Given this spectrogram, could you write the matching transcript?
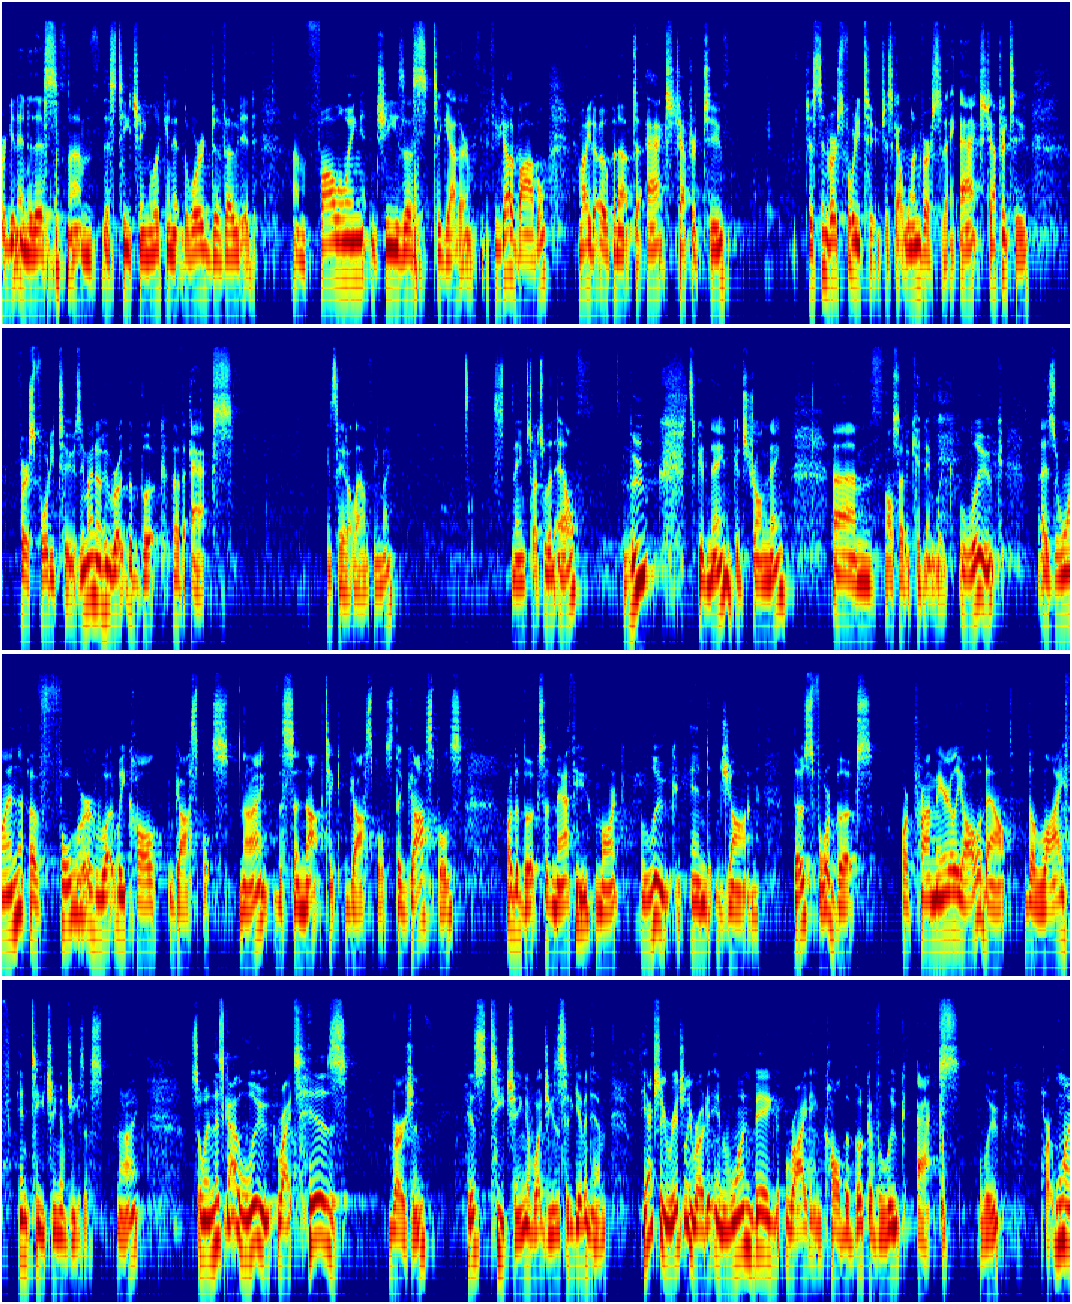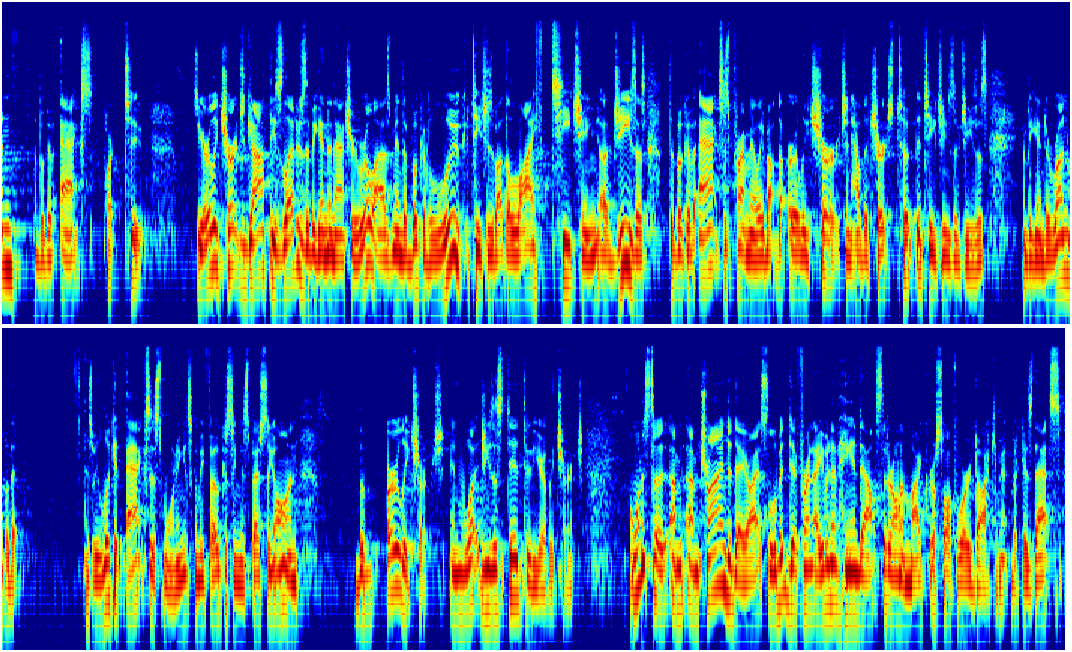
we're getting into this, um, this teaching, looking at the word devoted, um, following Jesus together. If you've got a Bible, I invite you to open up to Acts chapter 2, just in verse 42. Just got one verse today. Acts chapter 2, verse 42. Does anybody know who wrote the book of Acts? You can say it out loud. Anybody? His name starts with an L. Luke. It's a good name, good strong name. Um, also have a kid named Luke. Luke is one of four what we call gospels. All right, the synoptic gospels. The gospels are the books of Matthew, Mark, Luke, and John. Those four books are primarily all about the life and teaching of Jesus. All right, so when this guy Luke writes his version, his teaching of what Jesus had given him, he actually originally wrote it in one big writing called the book of Luke Acts. Luke, part one, the book of Acts, part two. So the early church got these letters that began to naturally realize, man, the book of Luke teaches about the life teaching of Jesus. The book of Acts is primarily about the early church and how the church took the teachings of Jesus and began to run with it. As we look at Acts this morning, it's going to be focusing especially on the early church and what Jesus did through the early church. I want us to, I'm, I'm trying today, all right? It's a little bit different. I even have handouts that are on a Microsoft Word document because that's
